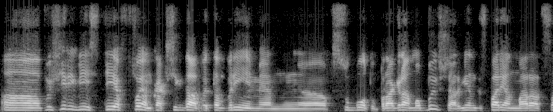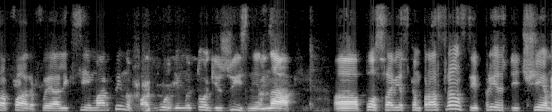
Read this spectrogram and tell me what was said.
А, в эфире Вести ФМ, как всегда в это время, э, в субботу, программа «Бывшая». Армен Гаспарян, Марат Сафаров и Алексей Мартынов подводим итоги жизни на а, постсоветском пространстве. Прежде чем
